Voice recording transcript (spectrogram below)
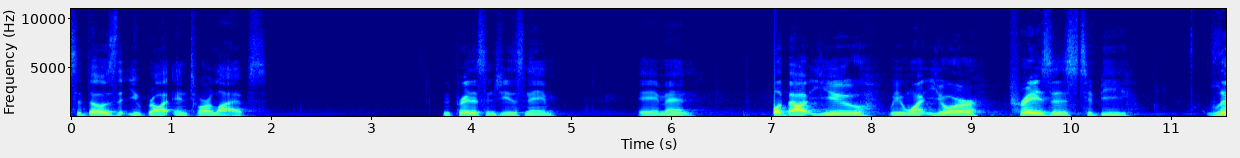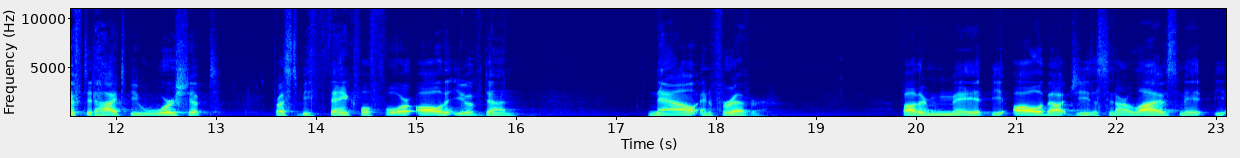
to those that you brought into our lives. We pray this in Jesus' name. Amen. All About you, we want your praises to be lifted high, to be worshiped, for us to be thankful for all that you have done now and forever. Father, may it be all about Jesus in our lives. May it be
